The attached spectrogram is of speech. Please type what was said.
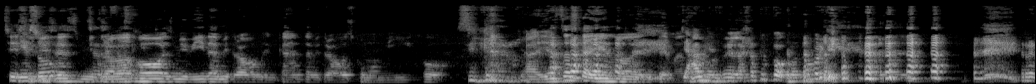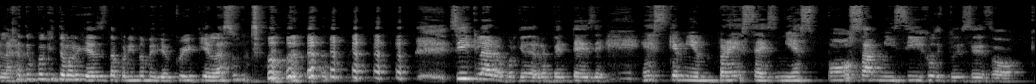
Sí, y eso dices, mi trabajo es mi vida, mi trabajo me encanta, mi trabajo es como mi hijo. Sí, claro. Ya, ya estás cayendo en temas. Ya, ¿no? relájate un poco, ¿no? Porque... relájate un poquito porque ya se está poniendo medio creepy el asunto. sí, claro, porque de repente es de, es que mi empresa es mi esposa, mis hijos, y tú dices, ok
